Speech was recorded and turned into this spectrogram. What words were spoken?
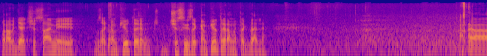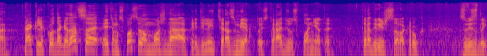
проводя часами за компьютером, часы за компьютером и так далее. А, Как легко догадаться, этим способом можно определить размер, то есть радиус планеты, которая движется вокруг звезды.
